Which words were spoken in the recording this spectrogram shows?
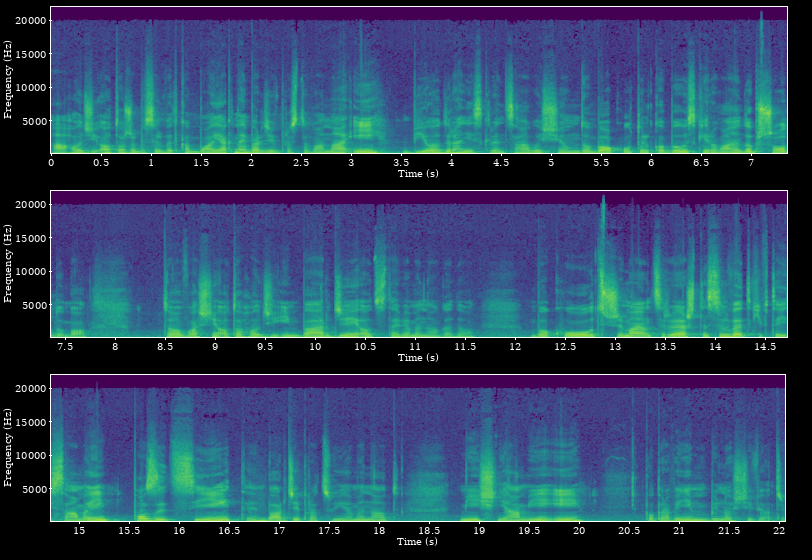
A chodzi o to, żeby sylwetka była jak najbardziej wyprostowana i biodra nie skręcały się do boku, tylko były skierowane do przodu, bo to właśnie o to chodzi. Im bardziej odstawiamy nogę do boku, trzymając resztę sylwetki w tej samej pozycji, tym bardziej pracujemy nad mięśniami i poprawieniem mobilności biodr.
